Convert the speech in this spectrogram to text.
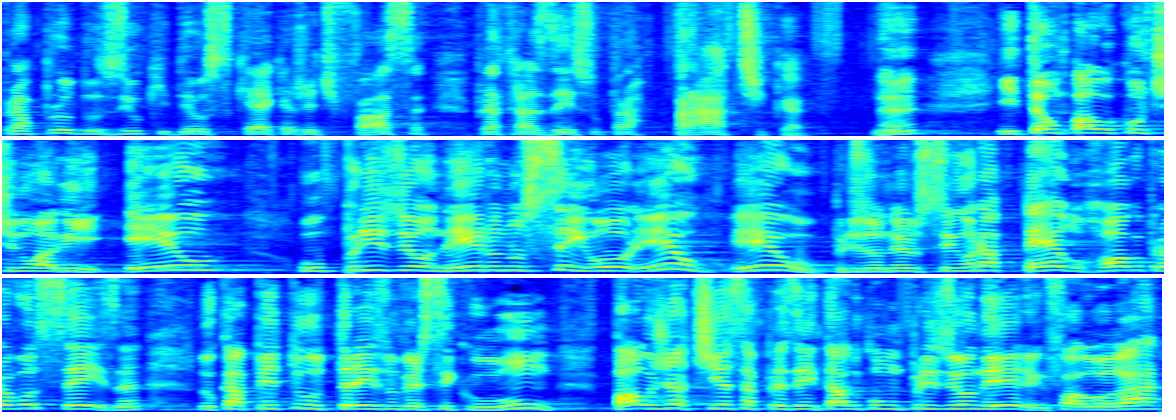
para produzir o que Deus quer que a gente faça, para trazer isso para a prática. Né? Então Paulo continua ali, eu, o prisioneiro no Senhor, eu, eu, prisioneiro do Senhor, apelo, rogo para vocês. Né? No capítulo 3, no versículo 1, Paulo já tinha se apresentado como prisioneiro, ele falou lá,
